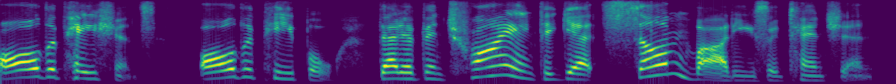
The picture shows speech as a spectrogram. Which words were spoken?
all the patients, all the people that have been trying to get somebody's attention.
